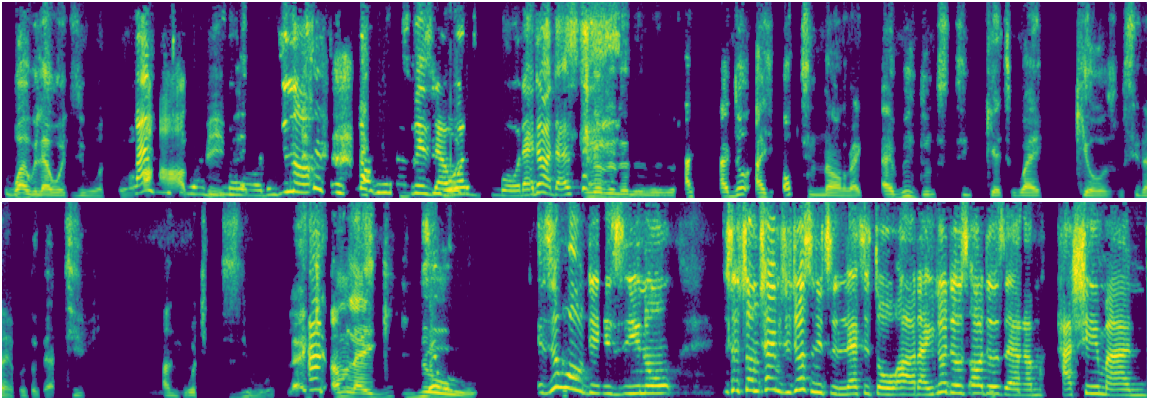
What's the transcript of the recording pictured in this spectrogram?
Why will I watch the world? For? Why Ah, you watch babe. the World? You know beings watch the World? I don't understand. No, no, no, no, no, no. I, I don't. I up to now, right? I really don't still get why girls will sit down in front of their TV and watch Zee World. Like I'm like, yo, Is it what it is? You know, so sometimes you just need to let it all out. I know those all those um Hashim and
